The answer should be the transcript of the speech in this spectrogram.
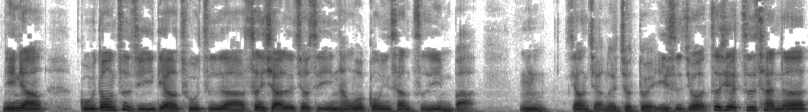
你娘，股东自己一定要出资啊，剩下的就是银行或供应商支应吧。嗯，这样讲的就对，意思就这些资产呢，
